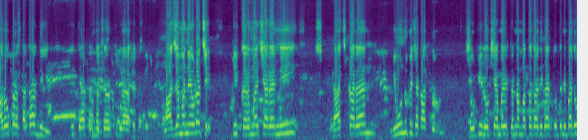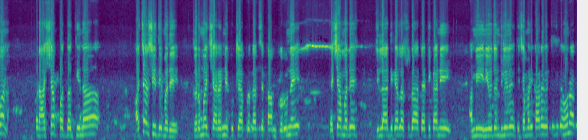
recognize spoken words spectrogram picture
आरोप तक्रार दिली की त्या कर्मचाऱ्यावरती गुन्हा दाखल करा माझं म्हणणं एवढंच आहे की कर्मचाऱ्यांनी राजकारण निवडणुकीच्या काळात करू नये. शेवटी लोकशाहीमध्ये त्यांना मताचा अधिकार तो त्यांनी बदवा ना पण अशा पद्धतीनं आचारसंहितेमध्ये कर्मचाऱ्यांनी कुठल्या प्रकारचं काम करू नये. त्याच्यामध्ये जिल्हाधिकाऱ्याला सुद्धा त्या ठिकाणी आम्ही निवेदन दिलेलं आहे. त्याच्यामध्ये त्याची होणार?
